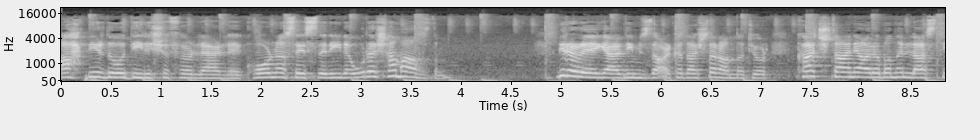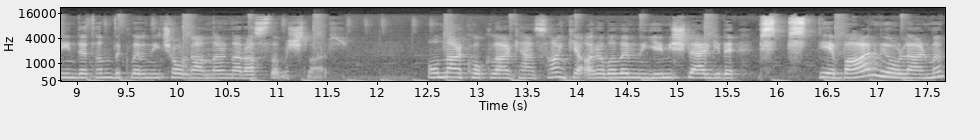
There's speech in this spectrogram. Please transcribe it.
Ah bir de o deli şoförlerle, korna sesleriyle uğraşamazdım. Bir araya geldiğimizde arkadaşlar anlatıyor. Kaç tane arabanın lastiğinde tanıdıklarını iç organlarına rastlamışlar. Onlar koklarken sanki arabalarını yemişler gibi pst pst diye bağırmıyorlar mı?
